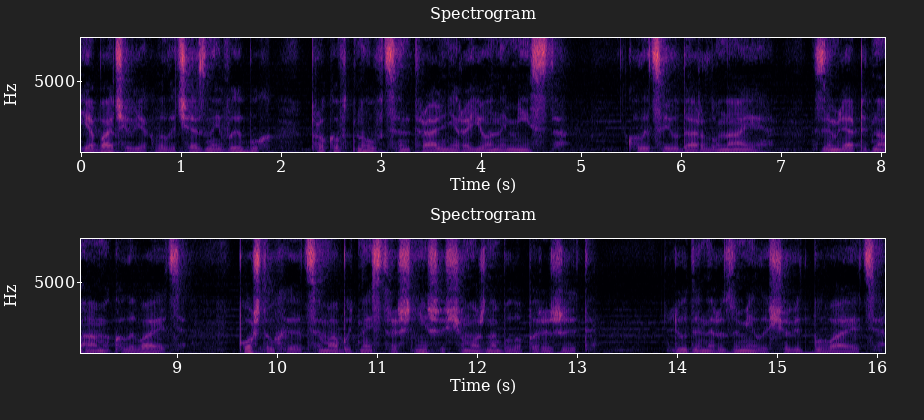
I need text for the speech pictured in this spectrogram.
Я бачив, як величезний вибух проковтнув центральні райони міста. Коли цей удар лунає, земля під ногами коливається. Поштовхи це, мабуть, найстрашніше, що можна було пережити. Люди не розуміли, що відбувається,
